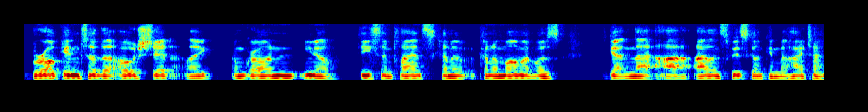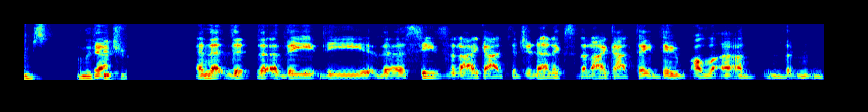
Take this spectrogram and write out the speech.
broke into the oh shit, like I'm growing, you know, decent plants kind of kind of moment was getting that uh, island sweet skunk into high times when they Yeah. featured. And the, the the the the seeds that I got, the genetics that I got, they they uh, the,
